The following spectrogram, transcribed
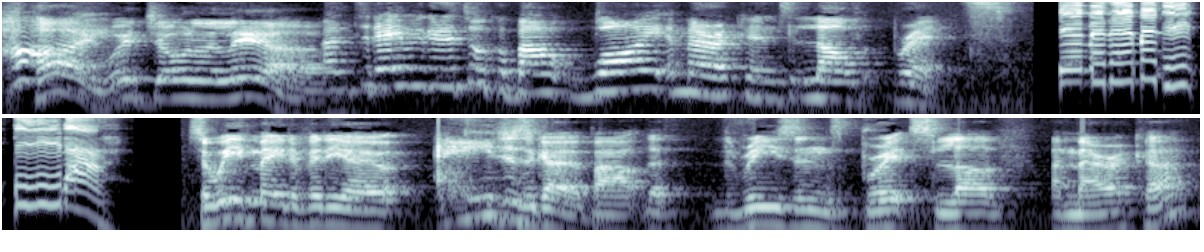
Hi, we're Joel and Lia. And today we're going to talk about why Americans love Brits. So we've made a video ages ago about the, the reasons Brits love America.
